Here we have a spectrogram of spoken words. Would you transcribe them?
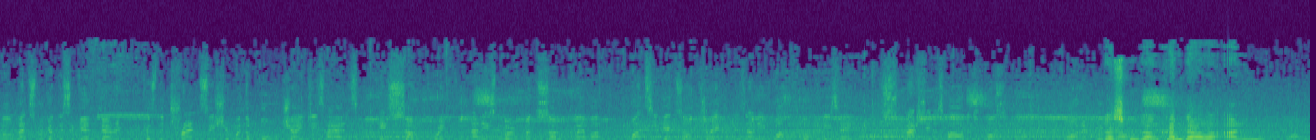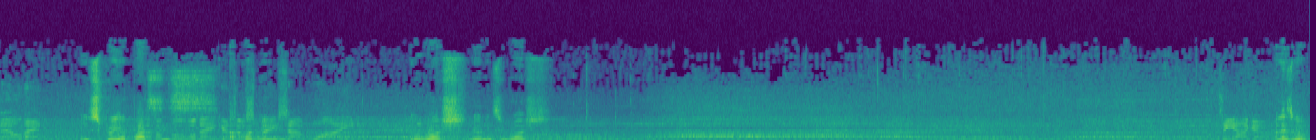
Well, Well, let's look at this again, Derek, because the transition when the ball changes hands is so quick and his movement's so clever. Once he gets onto it, there's only one thought in his head. Smash it as hard as possible. What a good Just cool down, calm down, and 1-0 then. you spray your passes Liverpool with acres of accordingly. space out wide. Don't rush. Don't need to rush. Thiago. Let's go.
